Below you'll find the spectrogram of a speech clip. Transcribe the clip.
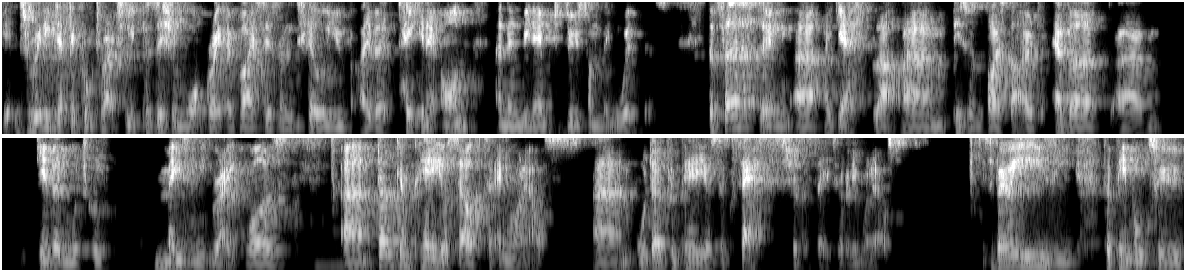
it's really difficult to actually position what great advice is until you've either taken it on and then been able to do something with this the first thing, uh, I guess, that um, piece of advice that I'd ever um, given, which was amazingly great, was um, don't compare yourself to anyone else, um, or don't compare your success, should I say, to anyone else. It's very easy for people to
